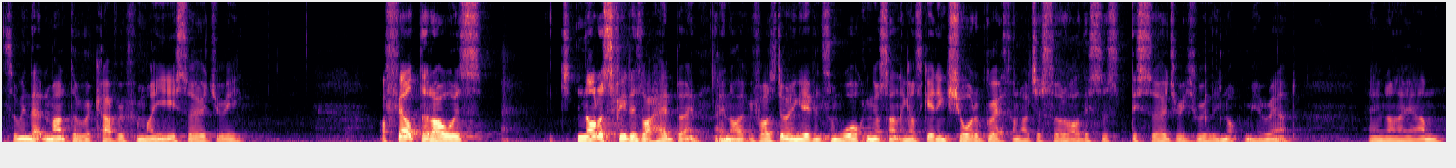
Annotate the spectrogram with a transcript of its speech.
So in that month of recovery from my ear surgery, I felt that I was not as fit as I had been, and I, if I was doing even some walking or something, I was getting short of breath, and I just thought, oh, this is this surgery's really knocked me around. And I um,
